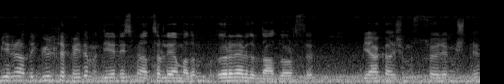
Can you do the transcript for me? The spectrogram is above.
Birinin adı Gültepe'ydi ama diğer ismini hatırlayamadım. Öğrenemedim daha doğrusu. Bir arkadaşımız söylemişti.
